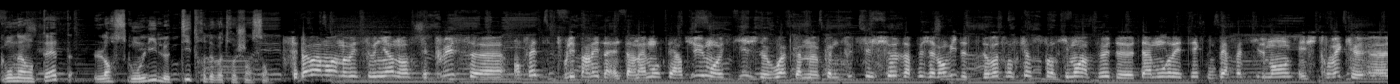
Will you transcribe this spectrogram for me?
qu'on a en tête lorsqu'on lit le titre de votre chanson? C'est pas vraiment un mauvais souvenir, non, c'est plus, euh, en fait, je voulais parler d'un amour perdu, moi aussi je le vois comme, comme toutes ces choses, un peu, j'avais envie de, de ressentir ce sentiment un peu d'amour d'été qu'on perd facilement, et je trouvais que euh,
